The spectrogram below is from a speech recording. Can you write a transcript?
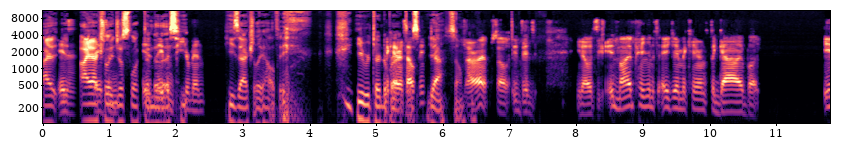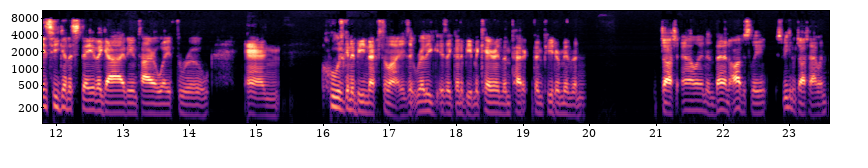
I Is I actually Nathan- just looked into Nathan this. He, he's actually healthy. he returned to McCarron's practice. healthy? Yeah. So All right. So it, it you know, it's in my opinion, it's AJ McCarron's the guy, but is he going to stay the guy the entire way through? And who's going to be next in line? Is it really? Is it going to be McCarron, then Pet- then Peterman, then Josh Allen, and then obviously, speaking of Josh Allen,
